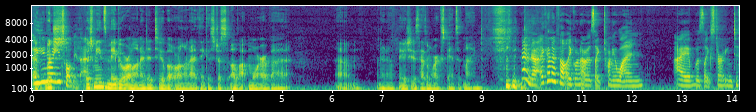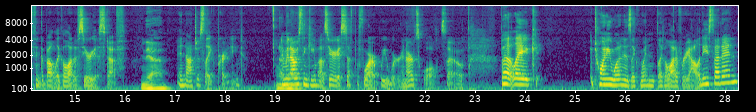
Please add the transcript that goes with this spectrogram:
Oh, you know? Which- You told me that. Which means maybe Orlana did too, but Orlana I think is just a lot more of a um I don't know, maybe she just has a more expansive mind. I don't know. I kind of felt like when I was like 21, I was like starting to think about like a lot of serious stuff yeah. and not just like partying. I, don't mean, I was thinking about serious stuff before we were in art school. So, but like 21 is like when like a lot of reality set in.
